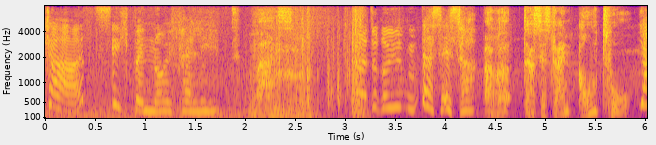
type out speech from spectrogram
Schatz, ich bin neu verliebt. Was? Da drüben. Das ist er. Aber das ist ein Auto. Ja,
